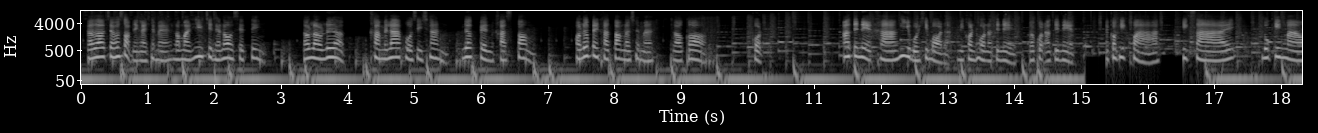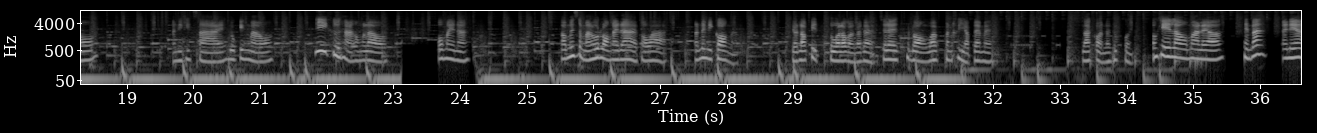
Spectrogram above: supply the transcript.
แล้วเราจะทดสอบยังไงใช่ไหม เรามาที่ general setting แล้วเราเลือก camera position เลือกเป็น custom พอเลือกเป็น custom แล้วใช่ไหมเราก็กด alternate ค้างที่อยู่บนคีย์บอร์ดอะมี control alternate แล้วกด alternate แล้วก็คลิกขวา คลิกซ้าย looking mouse อันนี้คลิกซ้าย looking mouse นี่คือหางของเรา โอ้ไม่นะ เราไม่สามารถทดลองให้ได้ เพราะว่ามันไม่มีกล้องอะเดี๋ยวเราปิดตัวเราก่อนก็ได้ จะได้ทดลองว่ามันขยับได้ไหม ลาก่อนนะทุกคน โอเคเรามาแล้ว เห็นปะอันเนี้ย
